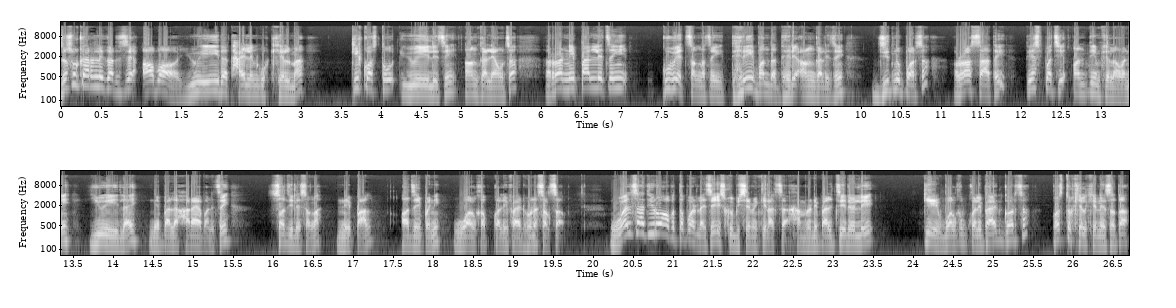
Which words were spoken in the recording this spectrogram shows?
जसको कारणले गर्दा चाहिँ अब युए र थाइल्यान्डको खेलमा के कस्तो युएले चाहिँ अङ्क ल्याउँछ? र नेपालले चाहिँ कुवेतसँग चाहिँ धेरैभन्दा धेरै अङ्कले चाहिँ जित्नुपर्छ र साथै त्यसपछि अन्तिम खेलमा भने युएलाई नेपालले हरायो भने चाहिँ सजिलैसँग नेपाल अझै पनि वर्ल्ड कप क्वालिफाइड हुनसक्छ वेल साथीहरू अब तपाईँहरूलाई चाहिँ यसको विषयमा के लाग्छ? हाम्रो नेपाली चेलीहरूले के वर्ल्ड कप क्वालिफाइड गर्छ? कस्तो खेल खेल्नेछ त?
